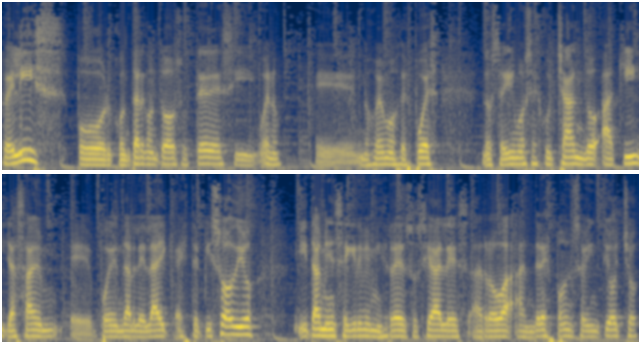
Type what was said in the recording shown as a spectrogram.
feliz por contar con todos ustedes y bueno, eh, nos vemos después, nos seguimos escuchando aquí, ya saben, eh, pueden darle like a este episodio y también seguirme en mis redes sociales, arroba andresponce28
